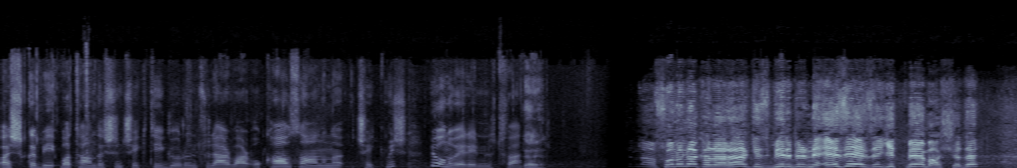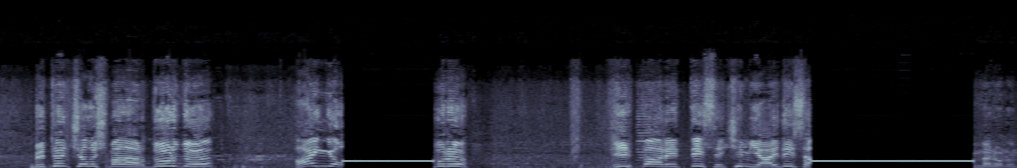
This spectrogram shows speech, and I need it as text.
başka bir vatandaşın çektiği görüntüler var. O kaos anını çekmiş. Bir onu verelim lütfen. Evet. Sonuna kadar herkes birbirini eze eze gitmeye başladı. Bütün çalışmalar durdu. Hangi bunu ihbar ettiyse, kim yaydıysa ben onun.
